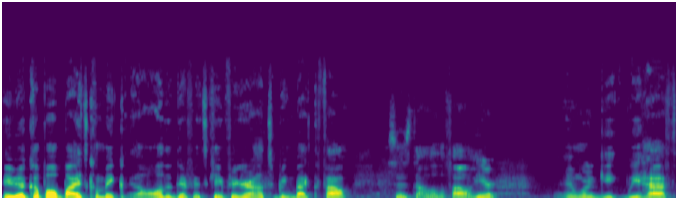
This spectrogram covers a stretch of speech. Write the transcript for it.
Maybe a couple of bytes can make all the difference. Can't figure out how to bring back the file. It says download the file here, and we we have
